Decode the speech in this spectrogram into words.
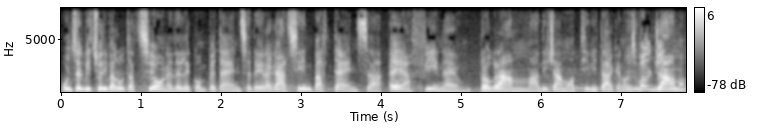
un servizio di valutazione delle competenze dei ragazzi in partenza e a fine programma, diciamo attività che noi svolgiamo,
